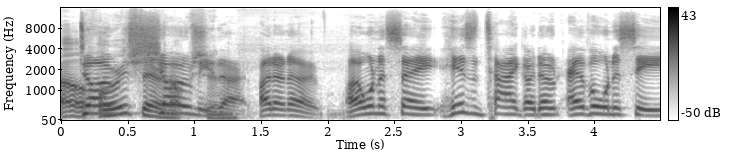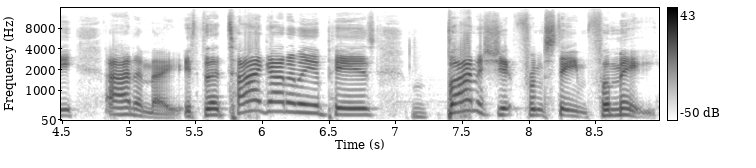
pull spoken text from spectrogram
Oh, don't is there an show me that. I don't know. I want to say, here's a tag I don't ever want to see anime. If the tag anime appears, banish it from Steam for me.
